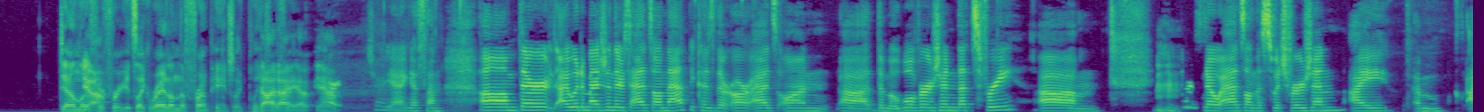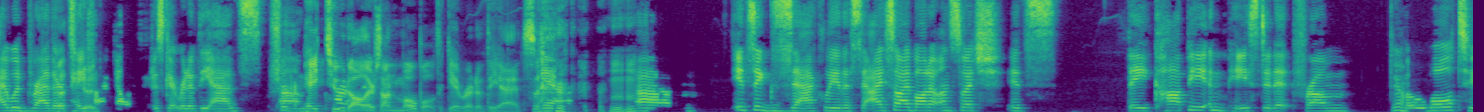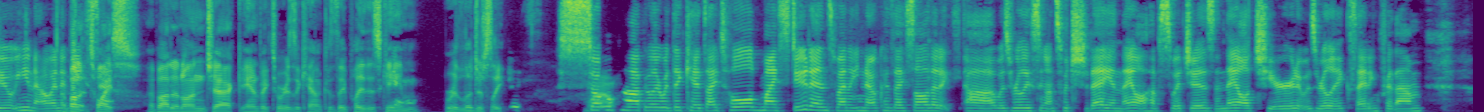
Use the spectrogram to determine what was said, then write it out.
download Yeah. for free. It's like right on the front page, like play for Dot free. io, yeah. Sure, yeah, I guess then. Um, there, I would imagine there's ads on that because there are ads on uh, the mobile version that's free. Um, Mhm. There's no ads on the Switch version. I um, I would rather That's pay good. five dollars to just get rid of the ads. Sure. Um, Pay two dollars on mobile to get rid of the ads. Yeah. hmm it's exactly the same. I so I bought it on Switch. It's they copy and pasted it from Yeah. mobile to you know, and I it bought it makes twice. I bought it on Jack and Victoria's account because they play this game religiously. so Wow. popular with the kids. I told my students when you know because I saw that it uh, was releasing on Switch today, and they all have Switches, and they all cheered. It was really exciting for them.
